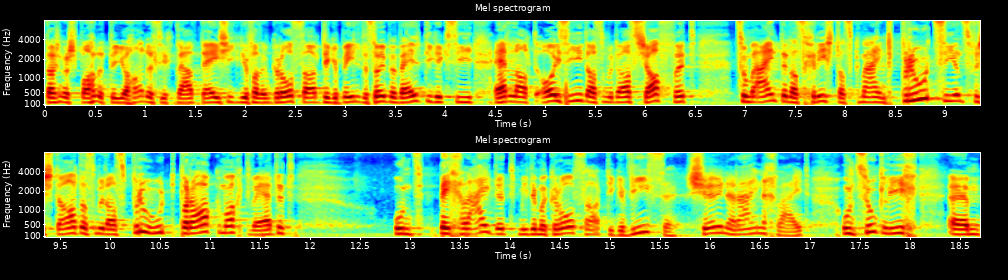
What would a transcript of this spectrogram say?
das ist noch spannend, der Johannes, ich glaube, der war irgendwie von dem grossartigen Bild so überwältigend gewesen. Er lädt uns ein, dass wir das schaffen. Zum einen als Christ, als Gemeinde Brut sein und zu verstehen, dass wir als Brut bereit gemacht werden und bekleidet mit einem großartigen weißen, schönen, reinen Kleid. Und zugleich ähm,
